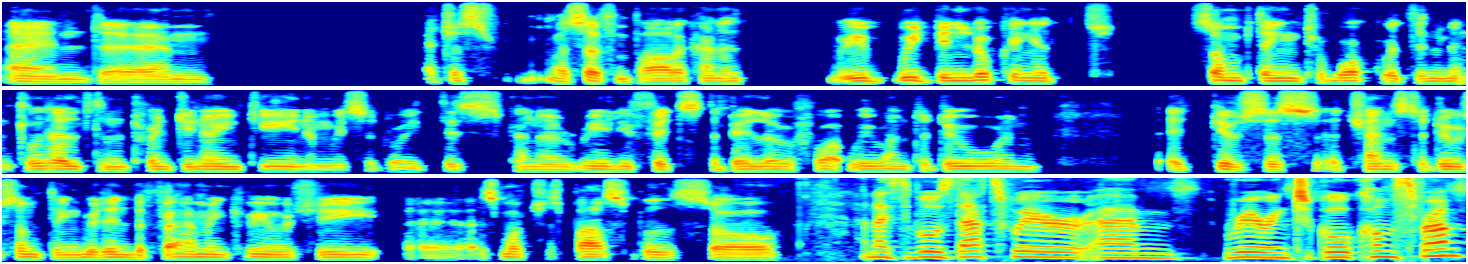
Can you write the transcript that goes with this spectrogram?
and um, I just myself and Paula kind of we we'd been looking at something to work with in mental health in 2019 and we said right this kind of really fits the bill of what we want to do and it gives us a chance to do something within the farming community uh, as much as possible. So and i suppose that's where um, rearing to go comes from.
